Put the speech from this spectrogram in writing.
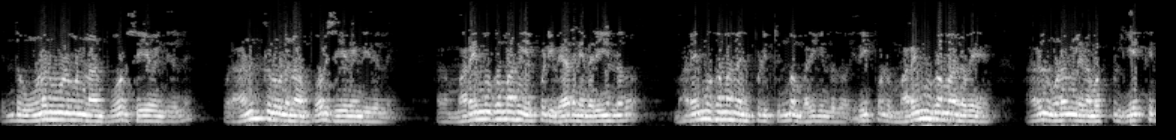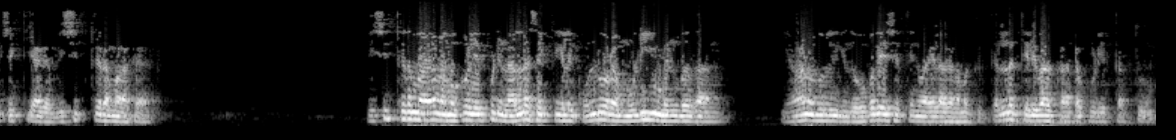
எந்த உணர்வுடன் நான் போர் செய்ய வேண்டியதில்லை? ஒரு அணுக்களோடு நாம் போர் செய்ய வேண்டியதில்லை. ஆக மறைமுகமாக எப்படி வேதனை வருகின்றதோ மறைமுகமாக எப்படி துன்பம் வருகின்றதோ இதை போன்று மறைமுகமாகவே அருள் உணர்வுகளை நமக்குள் இயக்க சக்தியாக விசித்திரமாக விசித்திரமாக நமக்குள் எப்படி நல்ல சக்திகளை கொண்டு வர முடியும் என்பதுதான் ஞானகுரு இந்த உபதேசத்தின் வாயிலாக நமக்கு தெள்ள தெளிவாக காட்டக்கூடிய தத்துவம்.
